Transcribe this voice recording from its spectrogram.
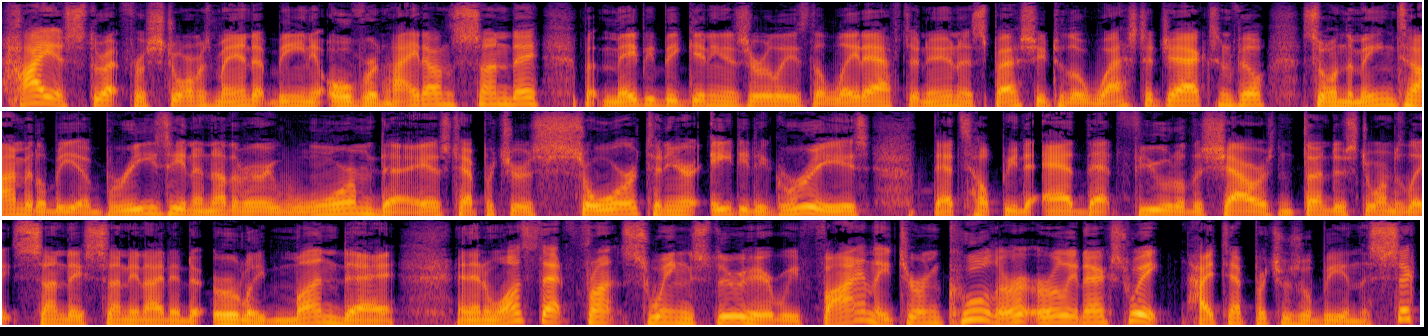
highest threat for storms may end up being overnight on Sunday, but maybe beginning as early as the late afternoon, especially to the west of Jacksonville. So in the meantime, it'll be a breezy and another very warm day as temperatures soar to near 80 degrees. That's helping to add that fuel to the showers and thunderstorms late Sunday, Sunday night into early Monday. And then once that front swings through here, we finally turn cooler early next week. High temperatures will be in the 60s.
